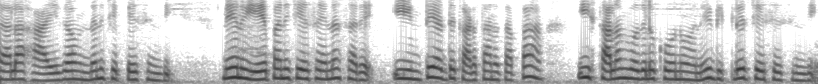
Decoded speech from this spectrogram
చాలా హాయిగా ఉందని చెప్పేసింది. నేను ఏ పని చేసైనా సరే ఈ ఇంటి అద్దె కడతాను తప్ప ఈ స్థలం వదులుకోను అని డిక్లేర్ చేసేసింది.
